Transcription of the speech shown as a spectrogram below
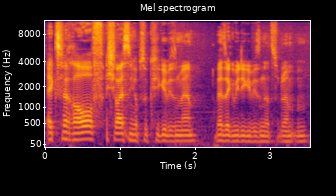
Ex wäre rauf. Ich weiß nicht, ob es okay gewesen wäre. Wäre sehr greedy gewesen, da zu jumpen.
